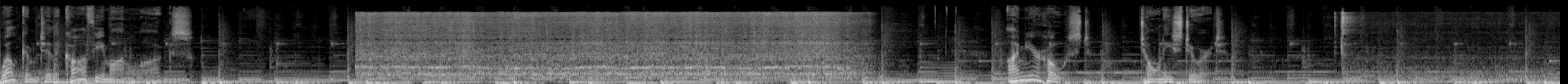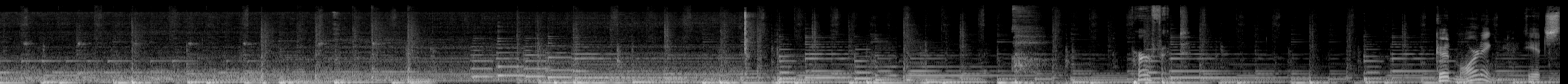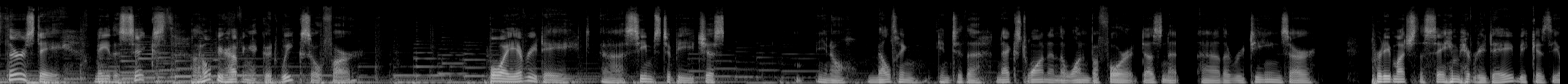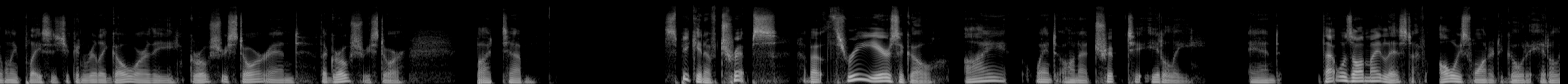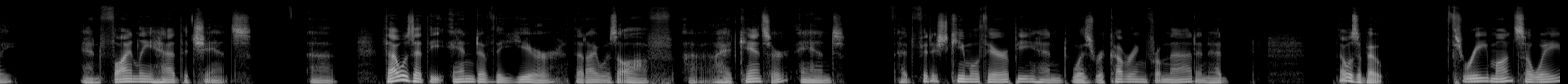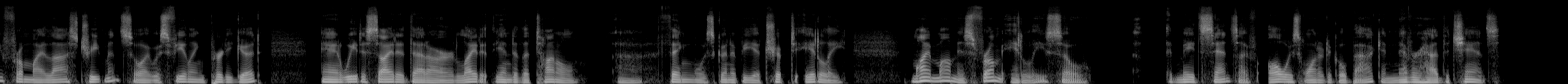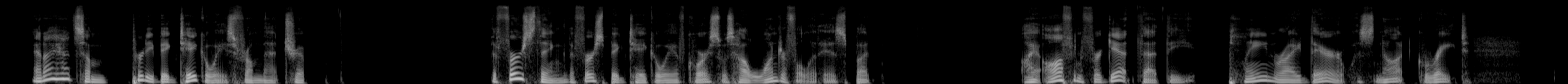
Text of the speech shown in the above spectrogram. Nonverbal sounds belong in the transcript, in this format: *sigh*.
Welcome to the Coffee Monologues. I'm your host, Tony Stewart. Good morning. It's Thursday, May the 6th. I hope you're having a good week so far. Boy, every day uh, seems to be just, you know, melting into the next one and the one before it, doesn't it? Uh, the routines are pretty much the *laughs* same every day because the only places you can really go are the grocery store and the grocery store. But um, speaking of trips, about three years ago, I went on a trip to Italy, and that was on my list. I've always wanted to go to Italy and finally had the chance. Uh, that was at the end of the year that I was off. Uh, I had cancer and had finished chemotherapy and was recovering from that, and had that was about three months away from my last treatment, so I was feeling pretty good. And we decided that our light at the end of the tunnel uh, thing was going to be a trip to Italy. My mom is from Italy, so it made sense. I've always wanted to go back and never had the chance. And I had some pretty big takeaways from that trip. The first thing, the first big takeaway, of course, was how wonderful it is, but I often forget that the plane ride there was not great.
